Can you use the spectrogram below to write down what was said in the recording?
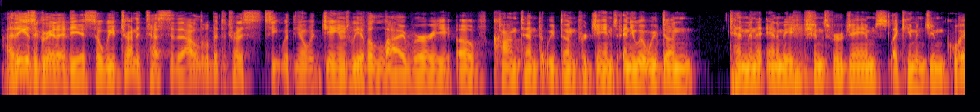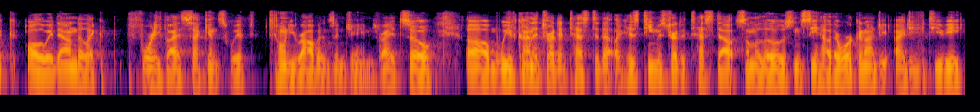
I think it's a great idea. So we've tried to test it out a little bit to try to see with you know with James. We have a library of content that we've done for James. Anyway, we've done 10 minute animations for James, like him and Jim Kwik, all the way down to like 45 seconds with Tony Robbins and James, right? So um, we've kind of tried to test it out. Like his team has tried to test out some of those and see how they're working on IGTV.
